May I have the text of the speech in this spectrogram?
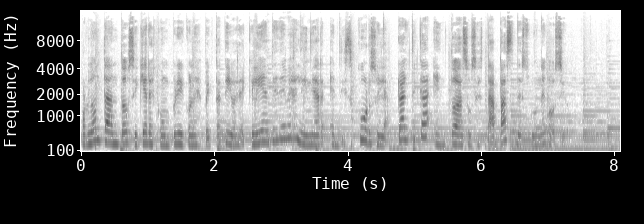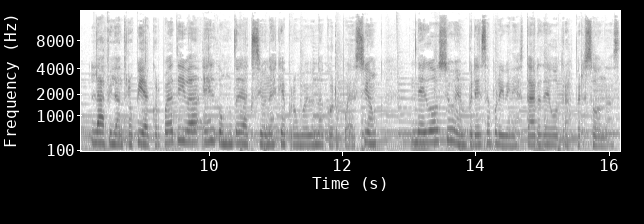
Por lo tanto, si quieres cumplir con las expectativas del cliente, debes alinear el discurso y la práctica en todas sus etapas de su negocio. La filantropía corporativa es el conjunto de acciones que promueve una corporación, negocio o empresa por el bienestar de otras personas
